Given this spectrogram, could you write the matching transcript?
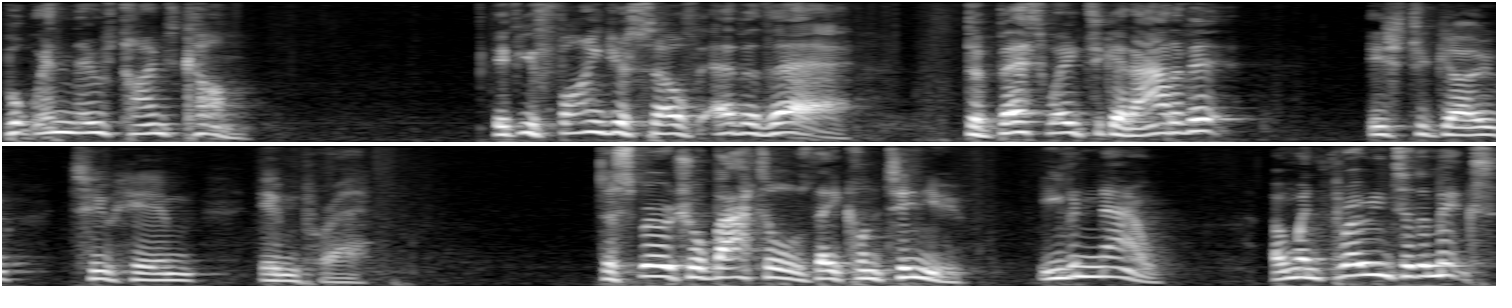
But when those times come, if you find yourself ever there, the best way to get out of it is to go to Him in prayer. The spiritual battles, they continue, even now. And when thrown into the mix,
